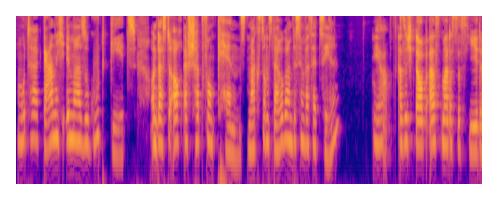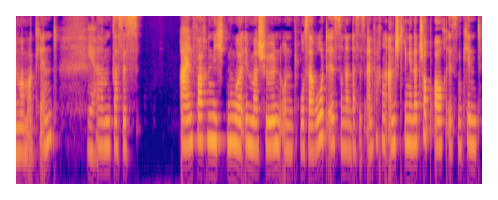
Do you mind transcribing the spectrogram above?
Mutter gar nicht immer so gut geht und dass du auch Erschöpfung kennst. Magst du uns darüber ein bisschen was erzählen? Ja, also ich glaube erstmal, dass das jede Mama kennt. Ja. Ähm, dass es einfach nicht nur immer schön und rosarot ist, sondern dass es einfach ein anstrengender Job auch ist, ein Kind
